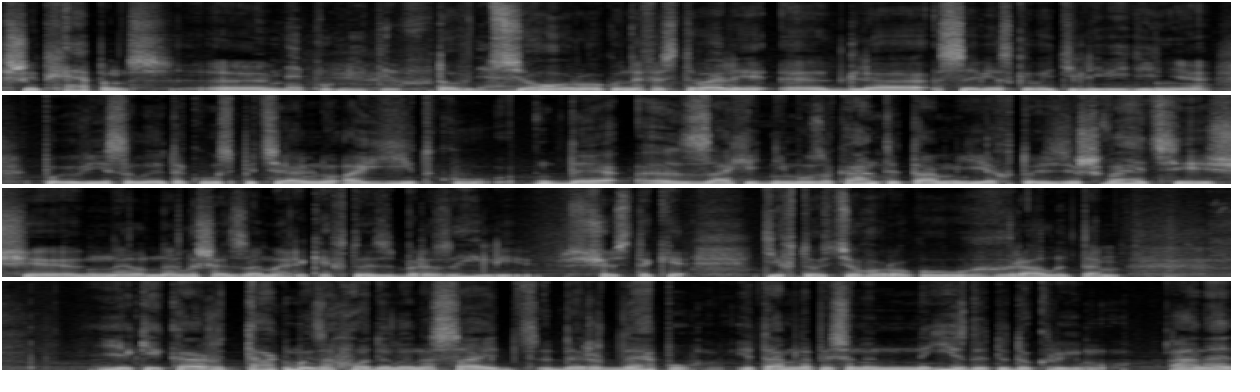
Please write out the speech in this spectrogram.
Shit Happens. Не помітив. То Не. цього року на фестивалі для совєтського телевідення повісили таку спеціальну агітку, де західні музиканти, там є хтось зі Швеції, ще не, не лише з Америки, хтось з Бразилії, щось таке. Ті, хто цього року грали там. Які кажуть, так, ми заходили на сайт Держдепу, і там написано не їздити до Криму. А на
